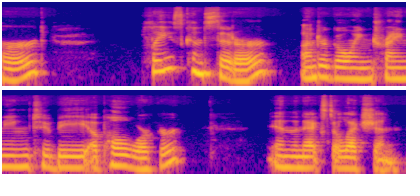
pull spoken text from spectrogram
heard, please consider undergoing training to be a poll worker in the next election.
